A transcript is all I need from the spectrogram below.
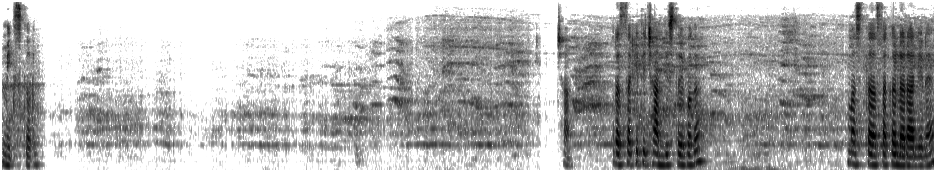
मिक्स करू. छान. रस्सा किती छान दिसतोय बघा. मस्त असा कलर आलेला आहे.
